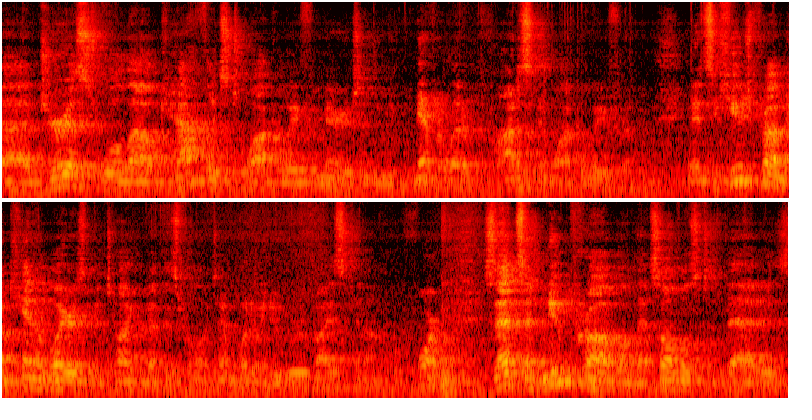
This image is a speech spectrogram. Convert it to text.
uh, jurists will allow Catholics to walk away from marriage, and we never let a Protestant walk away from. And it's a huge problem, and canon lawyers have been talking about this for a long time. What do we do to revise canonical form? So that's a new problem that's almost as bad as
